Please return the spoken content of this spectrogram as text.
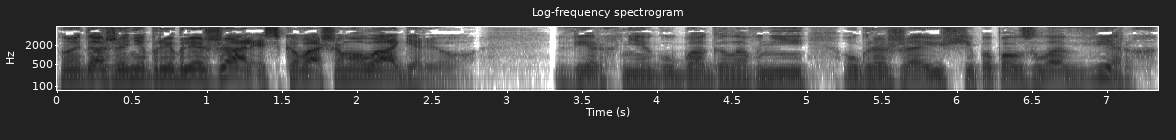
Мы даже не приближались к вашему лагерю!» Верхняя губа головни угрожающе поползла вверх,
